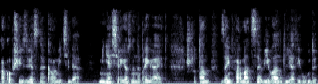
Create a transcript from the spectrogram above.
как общеизвестно, кроме тебя. Меня серьезно напрягает, что там за информация в Евангелии от Иуды.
